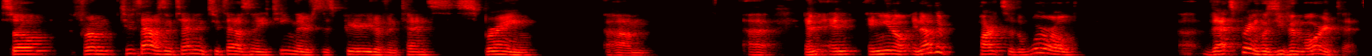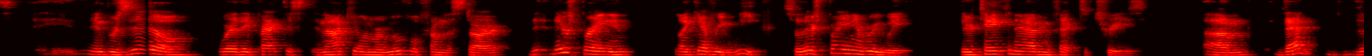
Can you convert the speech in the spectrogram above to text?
So, from 2010 and 2018, there's this period of intense spraying. Um, uh, and and and you know, in other parts of the world, uh, that spring was even more intense. In Brazil, where they practiced inoculum removal from the start, they're spraying like every week. So they're spraying every week. They're taking out infected trees. Um, that the,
